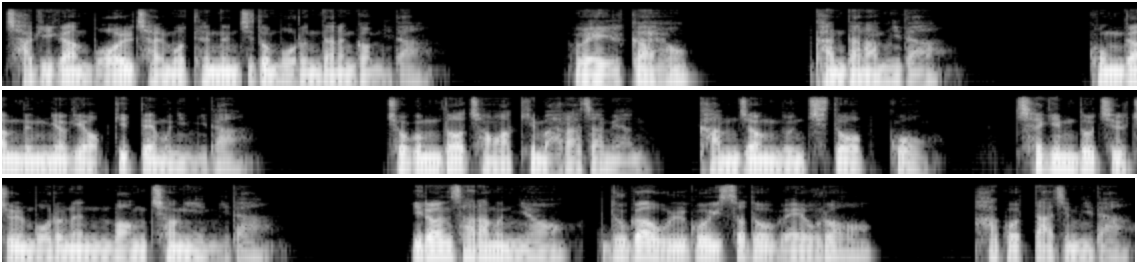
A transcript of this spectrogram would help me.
자기가 뭘 잘못했는지도 모른다는 겁니다. 왜일까요? 간단합니다. 공감 능력이 없기 때문입니다. 조금 더 정확히 말하자면 감정 눈치도 없고 책임도 질 줄 모르는 멍청이입니다. 이런 사람은요, 누가 울고 있어도 왜 울어? 하고 따집니다.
